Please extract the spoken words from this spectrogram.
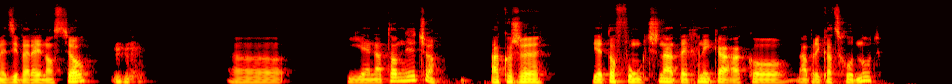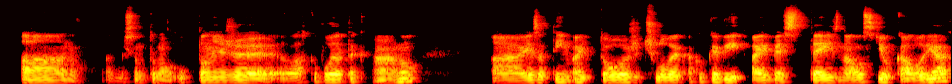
medzi verejnosťou. Uh-huh. Uh, je na tom niečo? Akože je to funkčná technika, ako napríklad schudnúť? Áno, ak by som to mal úplne, že ľahko povedať, tak áno a je za tým aj to, že človek ako keby aj bez tej znalosti o kalóriách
